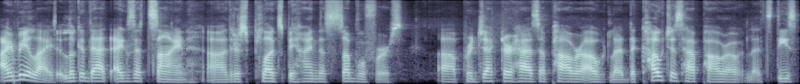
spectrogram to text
I realized, look at that exit sign. Uh, there's plugs behind the subwoofers. Uh, projector has a power outlet. The couches have power outlets. These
